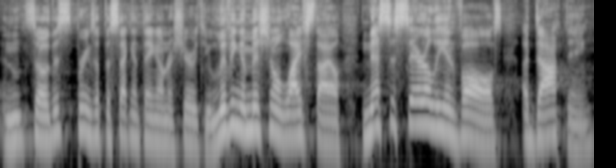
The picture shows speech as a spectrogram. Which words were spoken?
And so this brings up the second thing I want to share with you. Living a missional lifestyle necessarily involves adopting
